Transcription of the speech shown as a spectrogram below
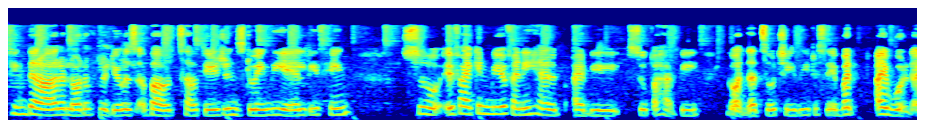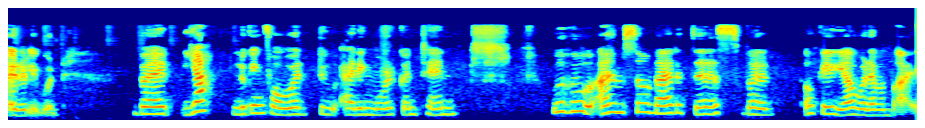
think there are a lot of videos about South Asians doing the ALT thing. So if I can be of any help, I'd be super happy. God, that's so cheesy to say, but I would, I really would. But yeah, looking forward to adding more content Woohoo, I'm so bad at this, but okay, yeah, whatever, bye.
